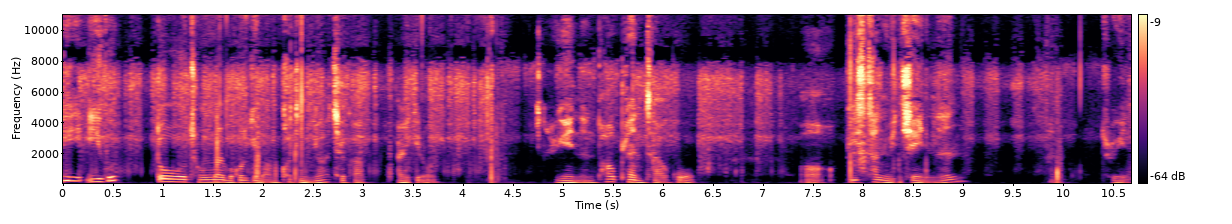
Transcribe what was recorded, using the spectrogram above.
이, 이곳도 정말 먹을 게 많거든요. 제가 알기론. 여기 있는 파워플랜트하고 어, 비슷한 위치에 있는 한 저기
